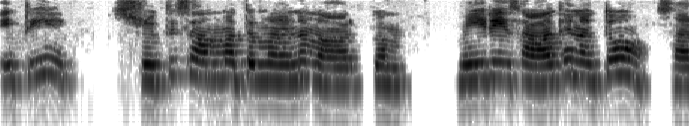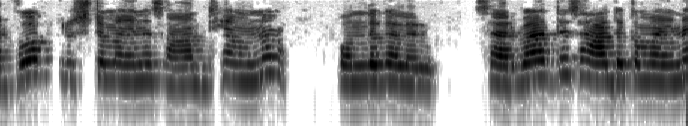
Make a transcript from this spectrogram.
ఇది శృతి సమ్మతమైన మార్గం. మీరీ సాధనతో సర్వోత్కృష్టమైన సాధ్యంను పొందగలరు. సర్వార్థ సాధకమైన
